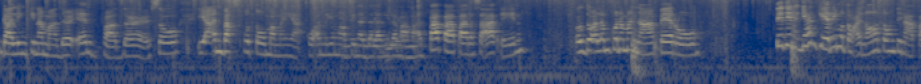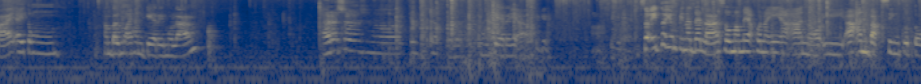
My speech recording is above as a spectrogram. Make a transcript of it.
galing kina mother and father. So, i-unbox ko to mamaya kung ano yung mga pinadala nila mama at papa para sa akin. Although alam ko naman na, pero Tidin, hand carry mo tong ano, tong tinapay, ay tong hambal mo ay hand carry mo lang. Ara sa sa sa pala. Hand carry, ah, sige. Ah, So, ito yung pinadala. So, mamaya ko na i-ano, i-unboxing ko to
